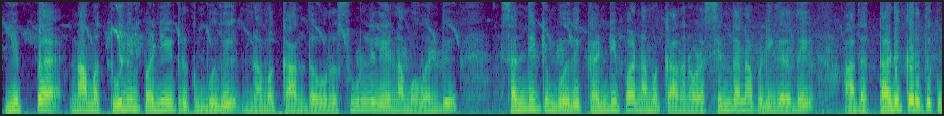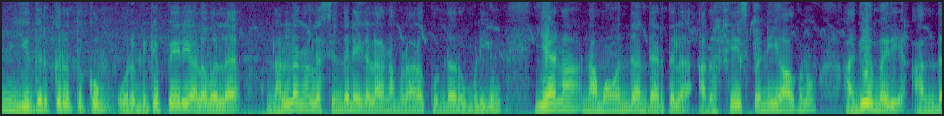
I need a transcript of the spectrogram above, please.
இப்போ நாம் தொழில் பண்ணிகிட்டு இருக்கும்போது நமக்கு அந்த ஒரு சூழ்நிலையை நம்ம வந்து சந்திக்கும் போது கண்டிப்பாக நமக்கு அதனோட சிந்தனை அப்படிங்கிறது அதை தடுக்கிறதுக்கும் எதிர்க்கிறதுக்கும் ஒரு மிகப்பெரிய அளவில் நல்ல நல்ல சிந்தனைகளாக நம்மளால் கொண்டு வர முடியும். ஏன்னா நம்ம வந்து அந்த இடத்துல அதை ஃபேஸ் பண்ணியே ஆகணும். அதே மாதிரி அந்த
